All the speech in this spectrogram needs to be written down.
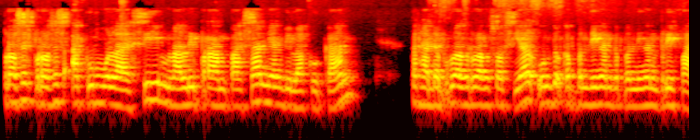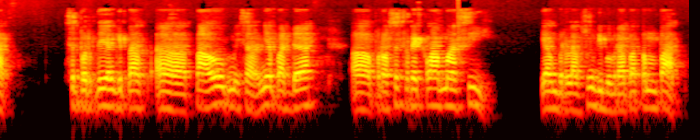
Proses-proses akumulasi melalui perampasan yang dilakukan terhadap ruang-ruang sosial untuk kepentingan-kepentingan privat seperti yang kita uh, tahu misalnya pada uh, proses reklamasi yang berlangsung di beberapa tempat.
